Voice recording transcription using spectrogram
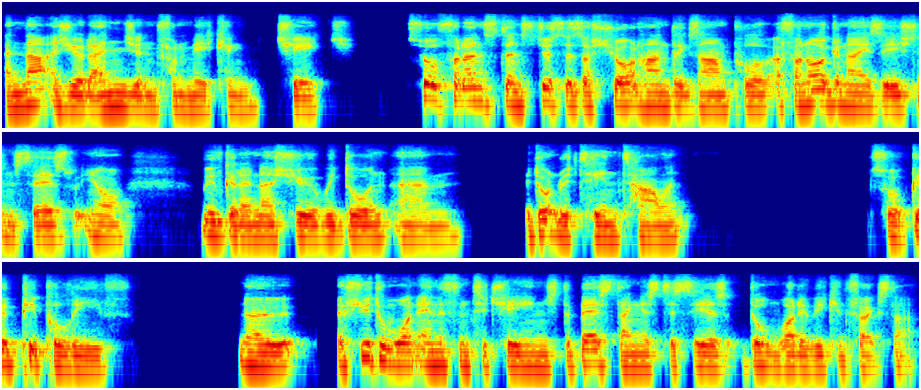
And that is your engine for making change. So, for instance, just as a shorthand example, if an organization says, you know, we've got an issue, we don't, um, we don't retain talent. So good people leave. Now, if you don't want anything to change, the best thing is to say is, don't worry, we can fix that.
